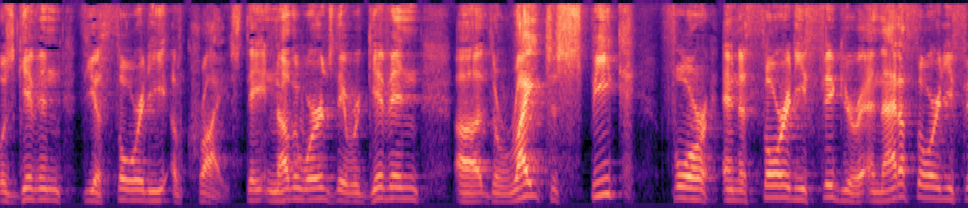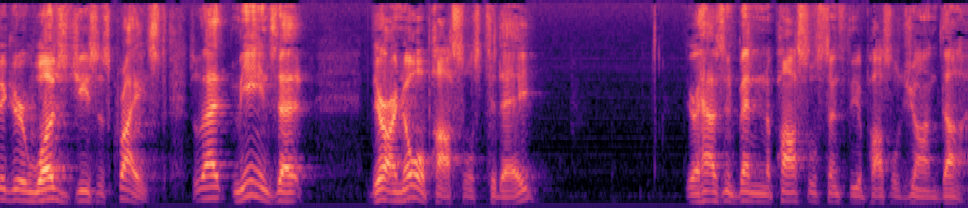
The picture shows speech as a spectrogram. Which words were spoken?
was given the authority of Christ. They, in other words, they were given uh, the right to speak for an authority figure, and that authority figure was Jesus Christ. So that means that there are no apostles today. There hasn't been an apostle since the apostle John died.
